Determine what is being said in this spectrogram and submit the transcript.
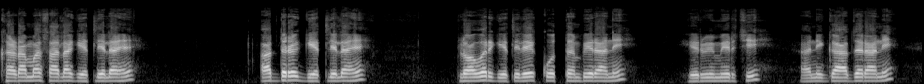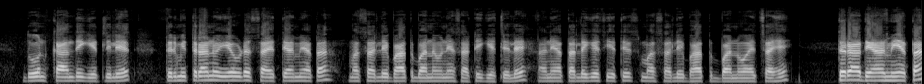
खडा मसाला घेतलेला आहे अद्रक घेतलेला आहे फ्लॉवर घेतलेले आहे कोथिंबीर आणि हिरवी मिरची आणि गाजर आणि दोन कांदे घेतलेले आहेत. तर मित्रांनो एवढं साहित्य आम्ही आता मसाले भात बनवण्यासाठी घेतलेलं आहे. आणि आता लगेच येथेच मसाले भात बनवायचा आहे. तर आधी आम्ही आता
